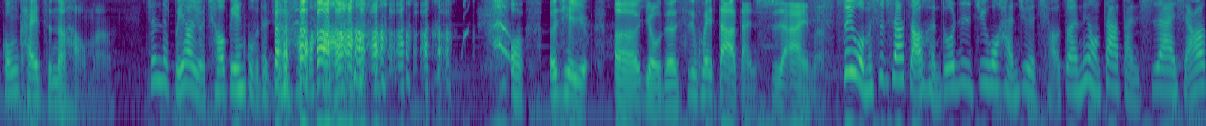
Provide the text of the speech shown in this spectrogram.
公开真的好吗？真的不要有敲边鼓的人，好不好？哦，而且有呃有的是会大胆示爱嘛，所以我们是不是要找很多日剧或韩剧的桥段，那种大胆示爱，想要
